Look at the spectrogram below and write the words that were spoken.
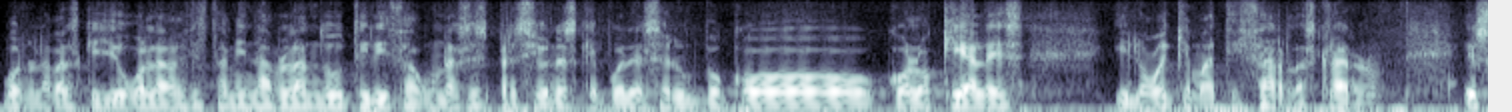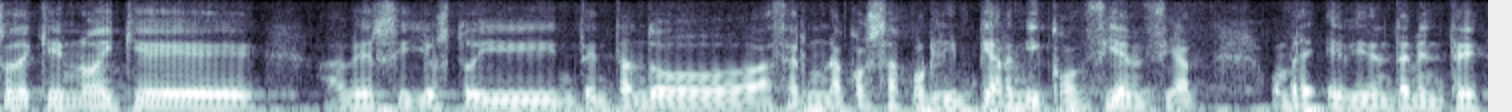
Bueno, la verdad es que yo igual a veces también hablando utilizo algunas expresiones que pueden ser un poco coloquiales y luego hay que matizarlas, claro, ¿no? Eso de que no hay que, a ver si yo estoy intentando hacer una cosa por limpiar mi conciencia, hombre, evidentemente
